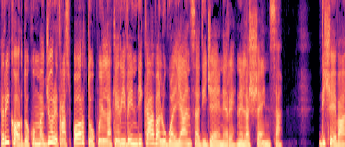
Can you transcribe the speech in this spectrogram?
ricordo con maggiore trasporto quella che rivendicava l'uguaglianza di genere nella scienza. Diceva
